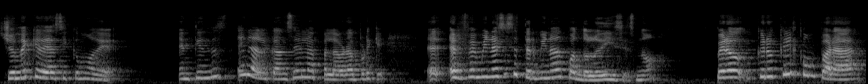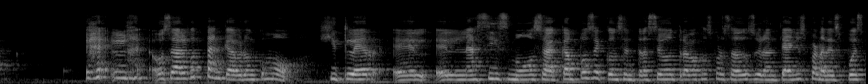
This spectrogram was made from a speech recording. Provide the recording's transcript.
Yo me quedé así como de, ¿entiendes el alcance de la palabra? Porque el, el feminazi se termina cuando lo dices, ¿no? Pero creo que el comparar, o sea, algo tan cabrón como Hitler, el, el, nazismo, o sea, campos de concentración, trabajos forzados durante años para después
